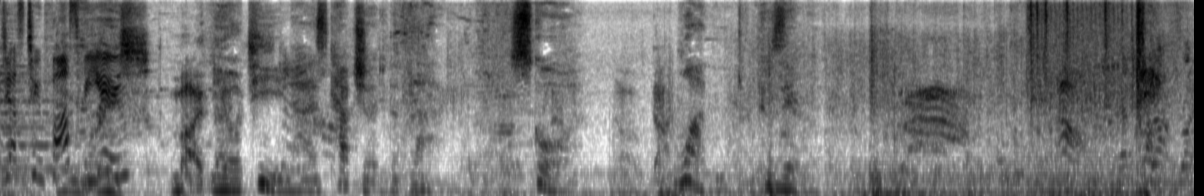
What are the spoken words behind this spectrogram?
Just too fast for you. Race my thanks. Your team has captured the flag. Score one to zero. Now, where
